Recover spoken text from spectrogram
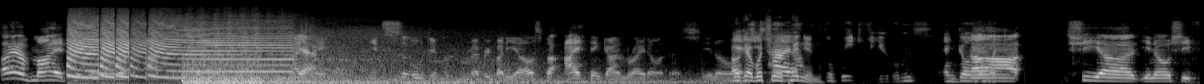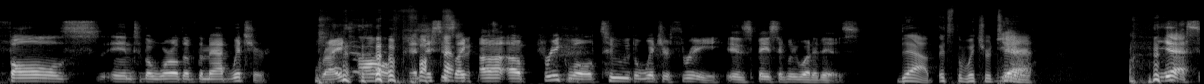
have my opinion. Yeah. Think it's so different from everybody else, but I think I'm right on this. You know. Okay, Yeah, what's your opinion? The wheat fumes and goes on like Uh, she, uh, you know, she falls into the world of the Mad Witcher, right? oh and this is like a, a prequel to The Witcher Three. Is basically what it is. yeah, it's The Witcher 2. yeah. Yes,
